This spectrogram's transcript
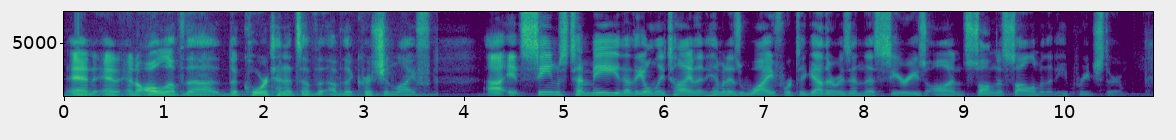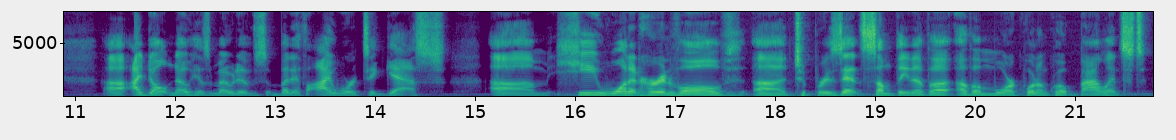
and and, and all of the the core tenets of of the Christian life. Uh, it seems to me that the only time that him and his wife were together was in this series on Song of Solomon that he preached through. Uh, I don't know his motives, but if I were to guess, um, he wanted her involved uh, to present something of a of a more quote unquote balanced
